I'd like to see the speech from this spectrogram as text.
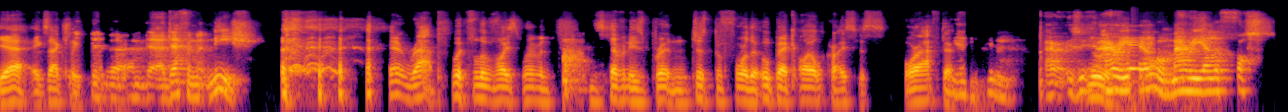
Yeah, exactly. a, a definite niche. rap with low voiced women in 70s Britain, just before the OPEC oil crisis or after. Yeah, yeah. Uh, is it? Ariel or Mariella Fox,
